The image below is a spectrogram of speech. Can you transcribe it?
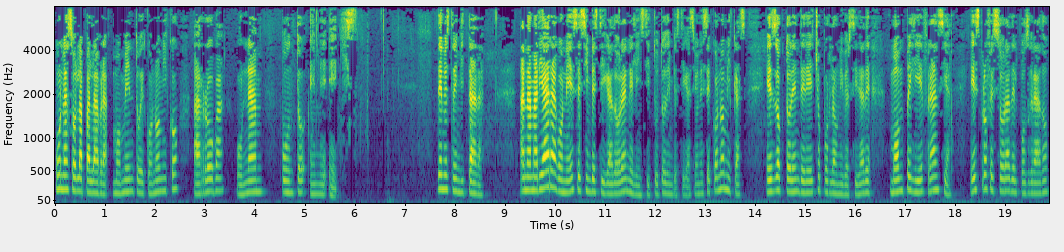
una sola palabra momentoeconómico arroba unam.mx. De nuestra invitada. Ana María Aragonés es investigadora en el Instituto de Investigaciones Económicas. Es doctora en Derecho por la Universidad de Montpellier, Francia. Es profesora del posgrado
